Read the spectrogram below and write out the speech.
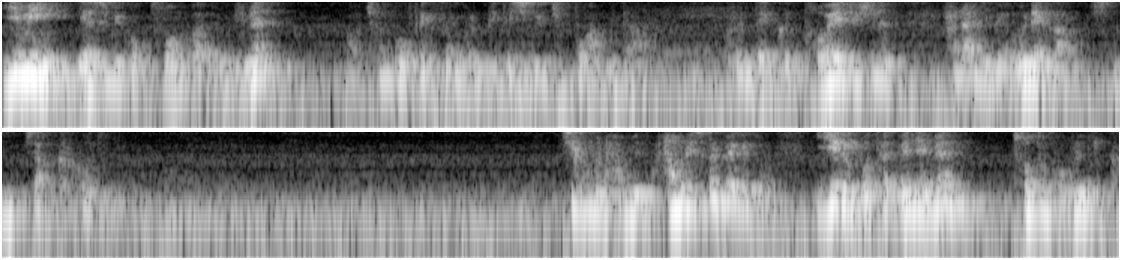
이미 예수 믿고 구원받은 우리는 천국 백성인 걸 믿으시길 축복합니다. 그런데 그 더해 주시는 하나님의 은혜가 진짜 크거든요. 지금은 압니다. 아무리 설명해도 이해를 못할 왜냐면 저도 모르니까.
